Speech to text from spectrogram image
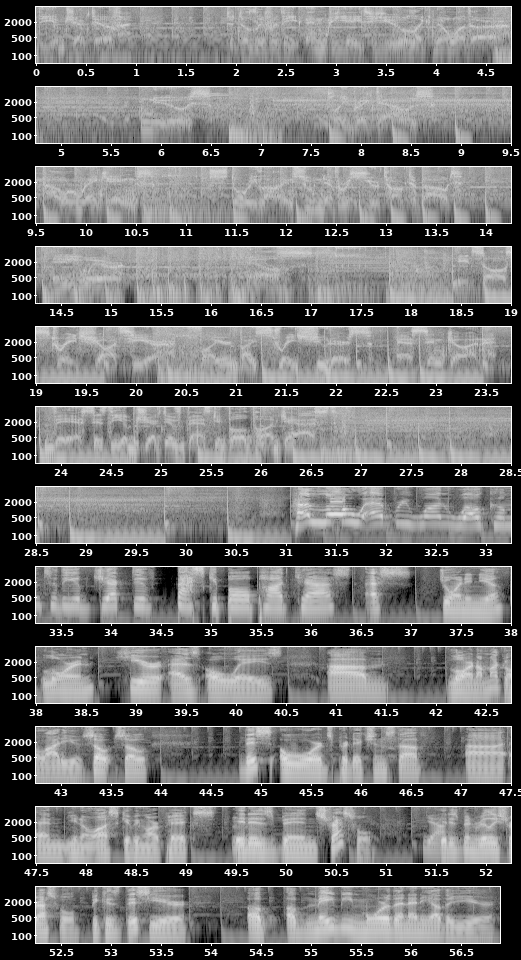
The objective to deliver the NBA to you like no other. News, play breakdowns, power rankings, storylines you never hear talked about anywhere else. It's all straight shots here, fired by straight shooters. S and Gun. This is the Objective Basketball Podcast. Hello, everyone. Welcome to the Objective Basketball Podcast. S joining you, Lauren here as always. Um, Lauren, I'm not gonna lie to you. So, so this awards prediction stuff, uh, and you know us giving our picks, it has been stressful. Yeah. It has been really stressful because this year, uh, uh, maybe more than any other year,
